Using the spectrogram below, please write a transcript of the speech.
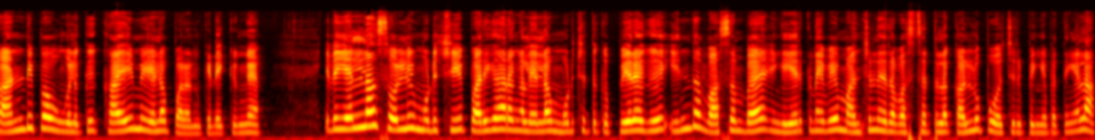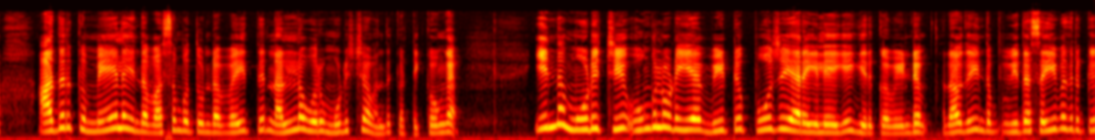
கண்டிப்பாக உங்களுக்கு கை மேலே பலன் கிடைக்குங்க. இதையெல்லாம் சொல்லி முடித்து பரிகாரங்கள் எல்லாம் முடிச்சதுக்கு பிறகு இந்த வசம்பை நீங்கள் ஏற்கனவே மஞ்சள் நிற வஸ்திரத்தில் கல்லுப்பு வச்சுருப்பீங்க பார்த்தீங்களா அதற்கு மேலே இந்த வசம்பு துண்டை வைத்து நல்ல ஒரு முடிச்சை வந்து கட்டிக்கோங்க. இந்த முடிச்சு உங்களுடைய வீட்டு பூஜை அறையிலேயே இருக்க வேண்டும். அதாவது இந்த இதை செய்வதற்கு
